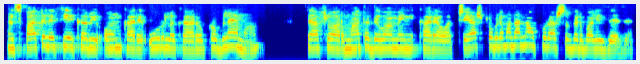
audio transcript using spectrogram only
în spatele fiecărui om care urlă că are o problemă, se află o armată de oameni care au aceeași problemă, dar n-au curaj să o verbalizeze.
